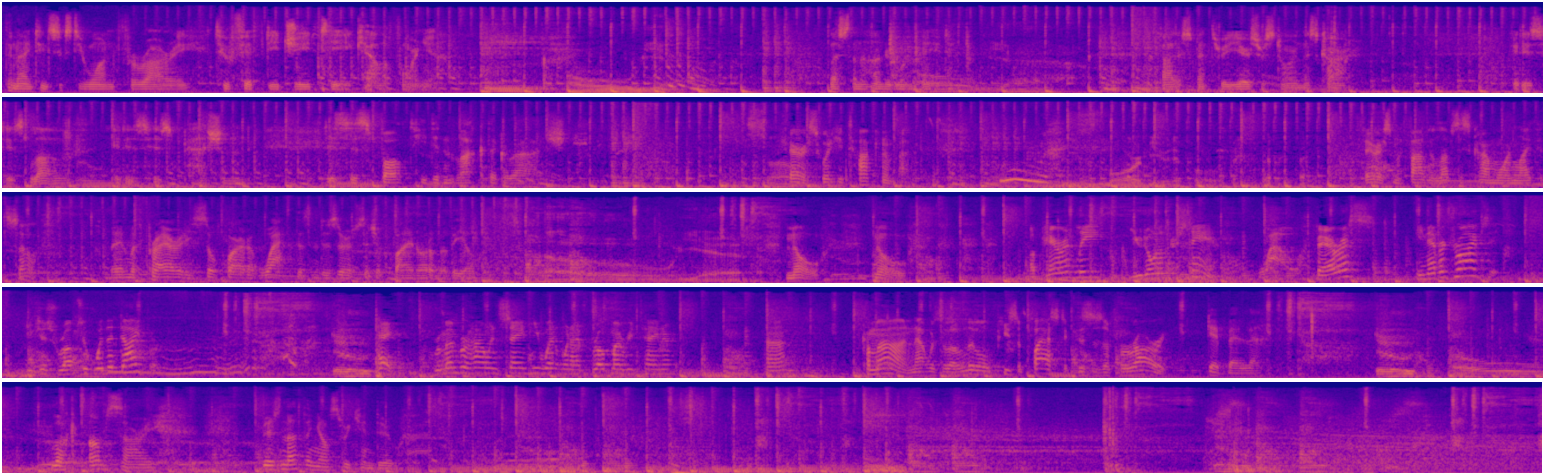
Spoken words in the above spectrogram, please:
The 1961 Ferrari 250 GT, California. Less than a hundred were made. My father spent three years restoring this car. It is his love. It is his passion. It is his fault he didn't lock the garage. Ferris, what are you talking about? Ferris, my father loves this car more than life itself. A man with priorities so far out of whack doesn't deserve such a fine automobile. Oh, no, no. Apparently, you don't understand. Wow. Ferris, he never drives it. He just rubs it with a diaper. Hey, remember how insane he went when I broke my retainer? Huh? Come on, that was a little piece of plastic. This is a Ferrari. Que bella. Look, I'm sorry. There's nothing else we can do.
